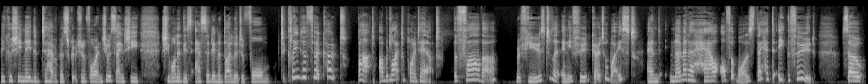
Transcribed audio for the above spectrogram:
because she needed to have a prescription for it. And she was saying she she wanted this acid in a diluted form to clean her fur coat. But I would like to point out the father refused to let any food go to waste. And no matter how off it was, they had to eat the food. So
